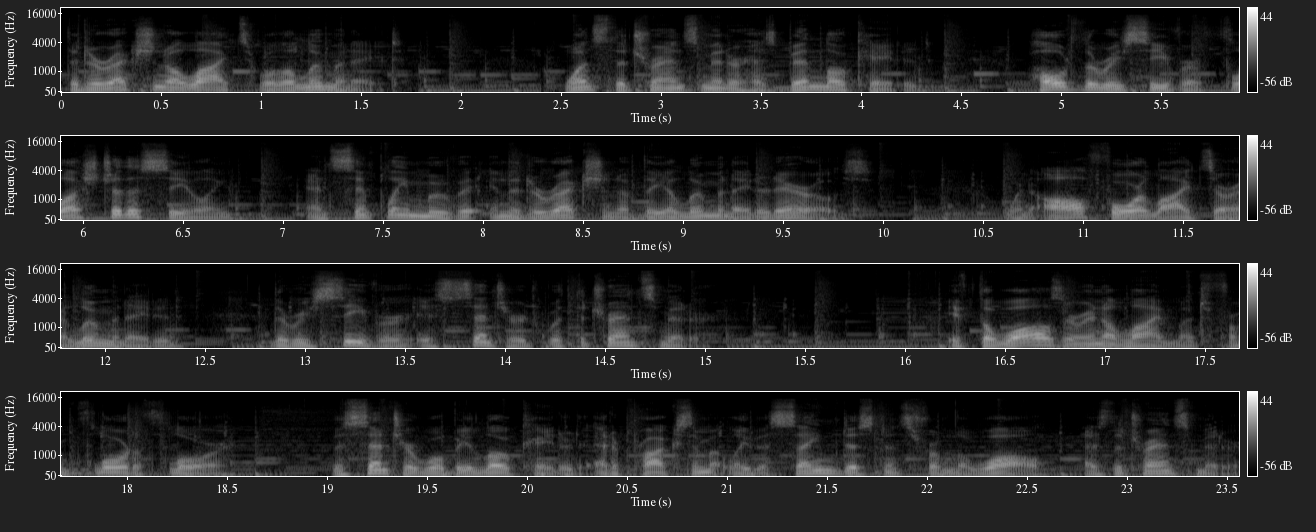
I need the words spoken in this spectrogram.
the directional lights will illuminate. Once the transmitter has been located, hold the receiver flush to the ceiling and simply move it in the direction of the illuminated arrows. When all four lights are illuminated, the receiver is centered with the transmitter. If the walls are in alignment from floor to floor, the center will be located at approximately the same distance from the wall as the transmitter.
